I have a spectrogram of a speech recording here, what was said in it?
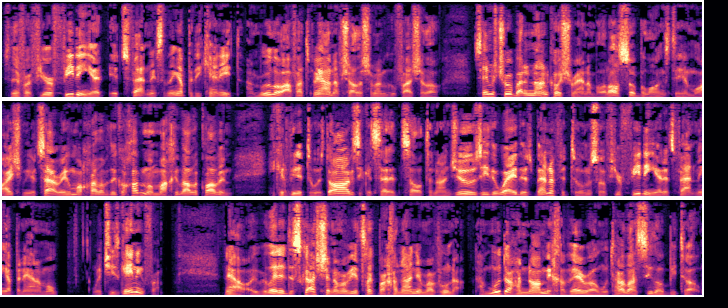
So therefore, if you're feeding it, it's fattening something up that he can't eat. Amrulo afat nafshala shemaim gufa shalo. Same is true about a non-kosher animal. It also belongs to him. Why? He can feed it to his dogs. He can sell it, sell it to non-Jews. Either way, there's benefit to him. So if you're feeding it, it's fattening up an animal, which he's gaining from. Now, a related discussion. Hamudar hana michavero mutar lasilo bito.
